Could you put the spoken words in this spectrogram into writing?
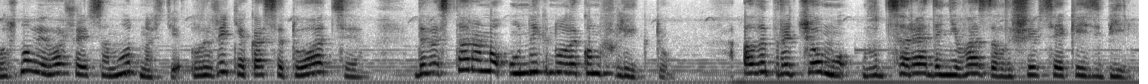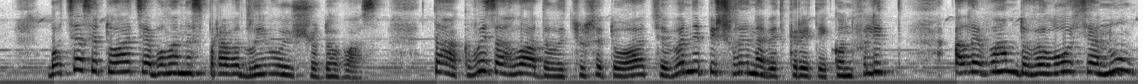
В основі вашої самотності лежить якась ситуація, де ви старано уникнули конфлікту, але при цьому всередині вас залишився якийсь біль, бо ця ситуація була несправедливою щодо вас. Так, ви загладили цю ситуацію, ви не пішли на відкритий конфлікт, але вам довелося, ну,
